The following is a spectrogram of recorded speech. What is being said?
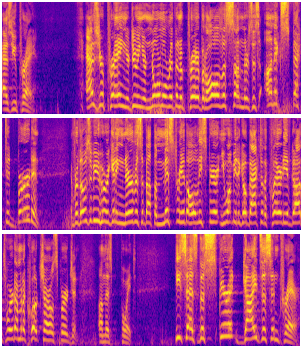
as you pray. As you're praying, you're doing your normal rhythm of prayer, but all of a sudden there's this unexpected burden. And for those of you who are getting nervous about the mystery of the Holy Spirit and you want me to go back to the clarity of God's word, I'm going to quote Charles Spurgeon on this point. He says, The Spirit guides us in prayer.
